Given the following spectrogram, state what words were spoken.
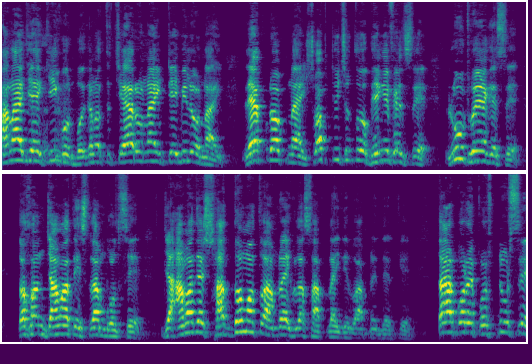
থানায় যেয়ে কি করব? এখানে তো চেয়ারও নাই, টেবিলও নাই, ল্যাপটপ নাই, সবকিছু তো ভেঙে ফেলছে, লুট হয়ে গেছে। তখন জামাত ইসলাম বলছে যে, আমাদের সাধ্য মতো আমরা এগুলা সাপ্লাই দেব আপনাদেরকে। তারপরে প্রশ্ন উঠছে,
